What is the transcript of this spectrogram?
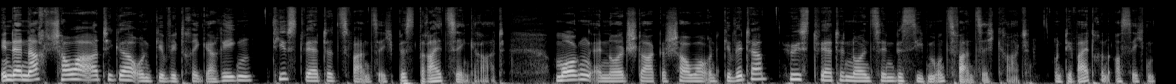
In der Nacht schauerartiger und gewittriger Regen, Tiefstwerte 20 bis 13 Grad. Morgen erneut starke Schauer und Gewitter, Höchstwerte 19 bis 27 Grad. Und die weiteren Aussichten.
